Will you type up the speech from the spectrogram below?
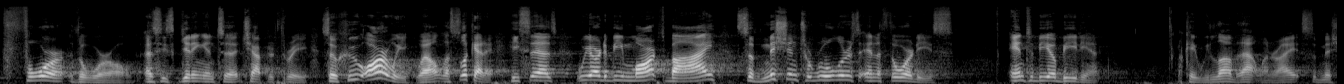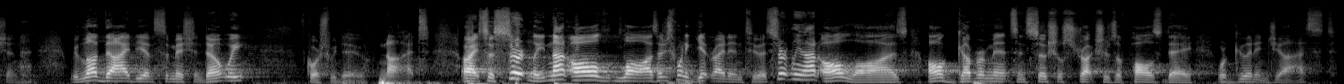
for the world, as he's getting into chapter 3. So, who are we? Well, let's look at it. He says we are to be marked by submission to rulers and authorities and to be obedient. Okay, we love that one, right? Submission. We love the idea of submission, don't we? Of course we do. Not. All right, so certainly not all laws, I just want to get right into it. Certainly not all laws, all governments and social structures of Paul's day were good and just.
